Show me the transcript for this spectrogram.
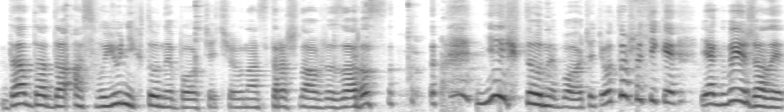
Да-да-да, а свою ніхто не бачить, що вона страшна вже зараз. ніхто не бачить. Ото, що тільки як вижали,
